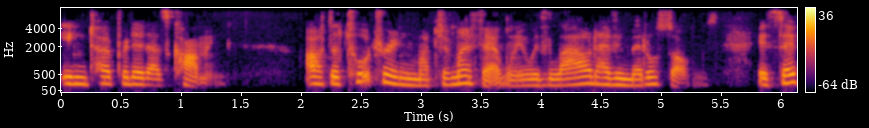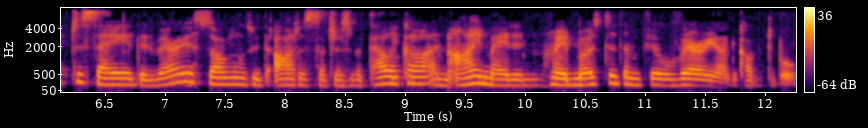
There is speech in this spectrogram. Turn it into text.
interpreted as calming. After torturing much of my family with loud heavy metal songs, it's safe to say that various songs with artists such as Metallica and Iron Maiden made most of them feel very uncomfortable.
